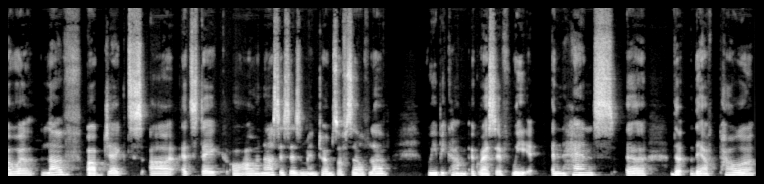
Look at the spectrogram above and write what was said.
our love objects are at stake, or our narcissism in terms of self love, we become aggressive. We enhance uh, the, their power.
